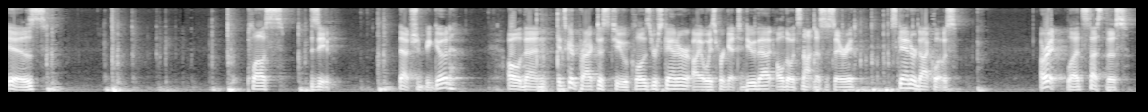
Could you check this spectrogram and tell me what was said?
is plus z. That should be good. Oh, then it's good practice to close your scanner. I always forget to do that, although it's not necessary. Scanner.close. All right, let's test this.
